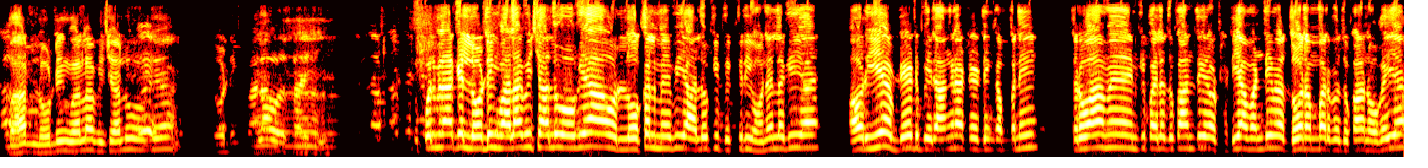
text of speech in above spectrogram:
बाहर लोडिंग वाला भी चालू हो गया। लोडिंग वाला और सारी हाँ, तो कुल मिला के लोडिंग वाला भी चालू हो गया और लोकल में भी आलू की बिक्री होने लगी है। और ये अपडेट वीरांगना ट्रेडिंग कंपनी तिरवा में इनकी पहले दुकान थी और ठटिया मंडी में दो नंबर पे दुकान हो गई है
